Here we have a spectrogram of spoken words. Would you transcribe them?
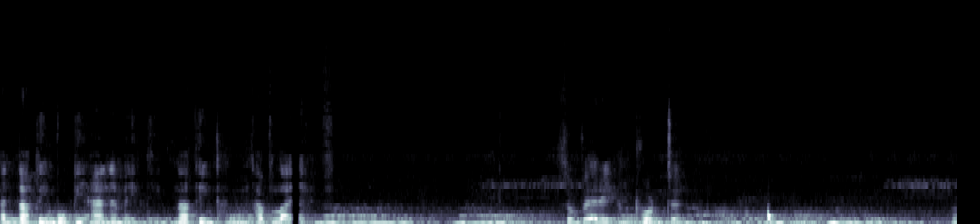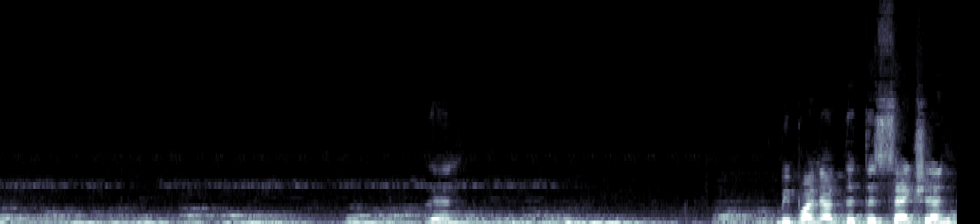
and nothing will be animated, nothing can have life. So very important. Then we point out that this section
